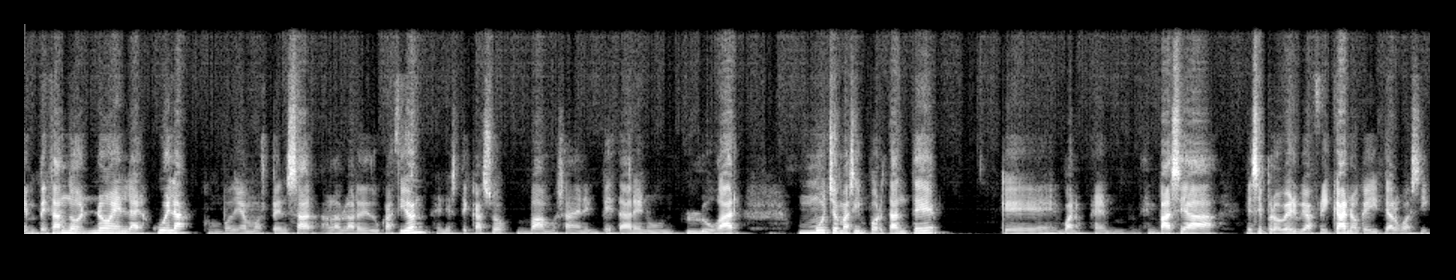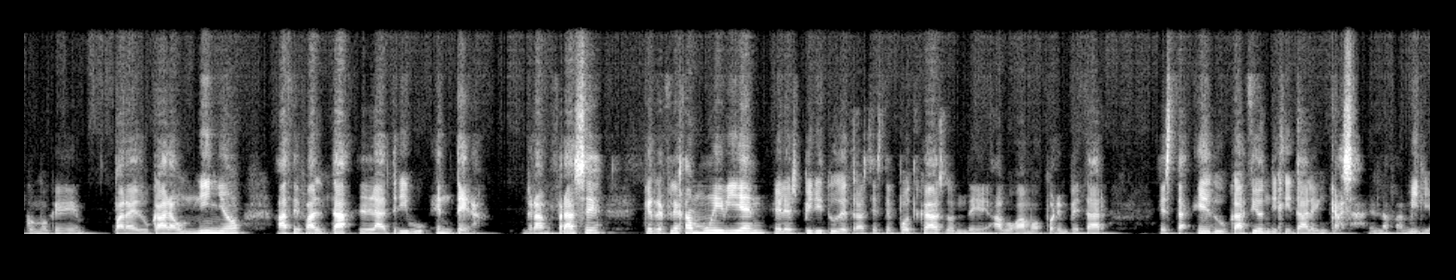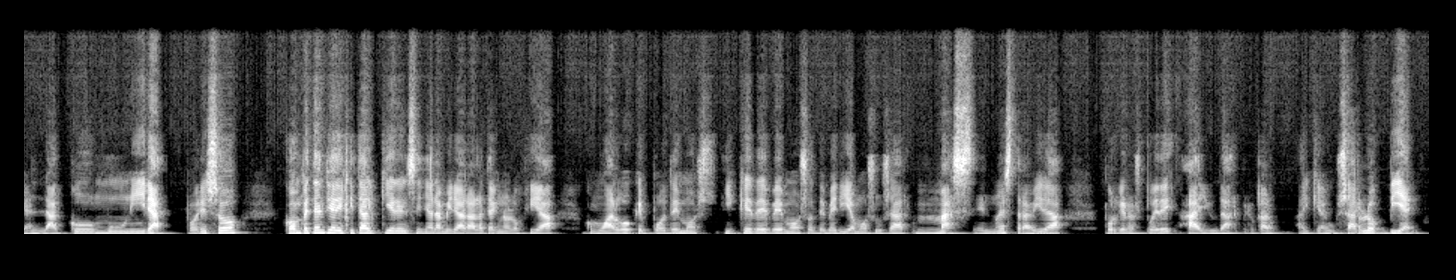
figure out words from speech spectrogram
empezando no en la escuela, como podríamos pensar al hablar de educación, en este caso vamos a empezar en un lugar mucho más importante que, bueno, en base a ese proverbio africano que dice algo así como que para educar a un niño hace falta la tribu entera. Gran frase que refleja muy bien el espíritu detrás de este podcast donde abogamos por empezar esta educación digital en casa, en la familia, en la comunidad. Por eso, competencia digital quiere enseñar a mirar a la tecnología como algo que podemos y que debemos o deberíamos usar más en nuestra vida porque nos puede ayudar. Pero claro, hay que usarlo bien.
